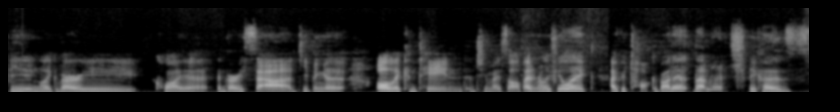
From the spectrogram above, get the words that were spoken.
being like very quiet and very sad, keeping it all like contained into myself. I didn't really feel like I could talk about it that much because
